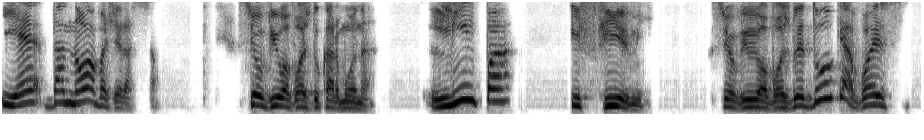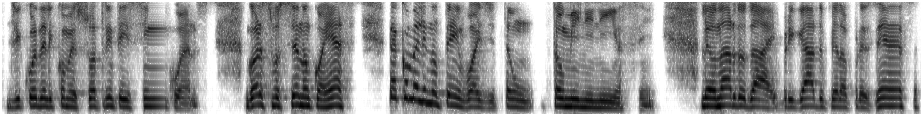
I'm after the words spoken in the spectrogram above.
e é da nova geração. Você ouviu a voz do Carmona limpa e firme. Você ouviu a voz do Edu, que é a voz de quando ele começou há 35 anos. Agora, se você não conhece, vê como ele não tem voz de tão, tão menininho assim. Leonardo Dai, obrigado pela presença.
